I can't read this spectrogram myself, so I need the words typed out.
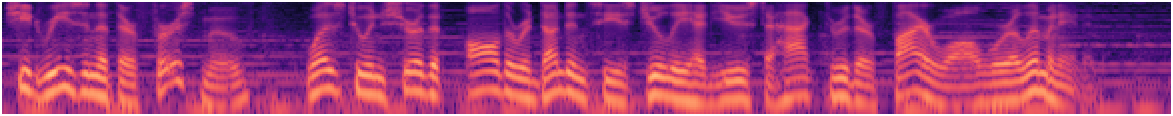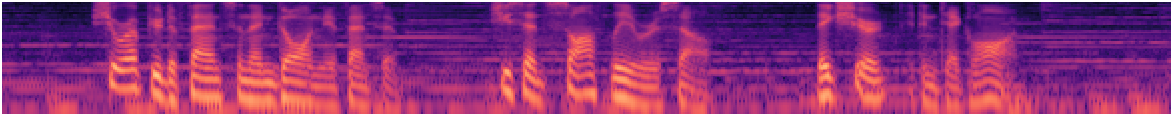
She'd reasoned that their first move was to ensure that all the redundancies Julie had used to hack through their firewall were eliminated. Shore up your defense and then go on the offensive, she said softly to herself. They sure it didn't take long.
